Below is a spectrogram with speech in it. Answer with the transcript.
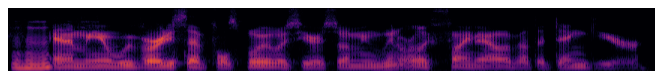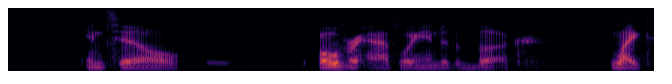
Mhm. And I mean, we've already said full spoilers here, so I mean, we don't really find out about the Drengir until over halfway into the book. Like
